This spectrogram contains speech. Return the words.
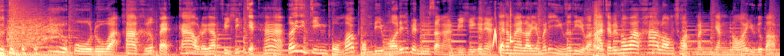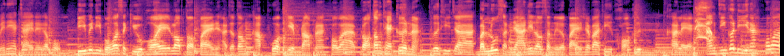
99 โอ้ดูอะค่าเคิร์ฟ89นะครับฟรีคิก75 เฮ้ยจริง ๆ ผมว่าผมดีพอที่จะเป็นมือสังหารฟรีคิกกันเนี่ยแต่ทำไมเรายังไม่ได้ยิงสักทีวะอาจจะเป็นเพราะว่าค่าลองช็อตมันยังน้อยอยู่หรือเปล่าไม่แน่ใจนะครับผม ดีไม่ดีผมว่าสกิลพอยต์รอบต่อไปเนี่ยอาจจะต้องอัพพวกเกมรับนะ เพราะว่าเราต้องแท็กเกิลน่ะเพื่อที่จะบรรลุสัญญาที่เราเสนอไปใช่ป่ะที่ขอขึ้นค่าแรงเอาจริงก็ดีนะ เพราะว่า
